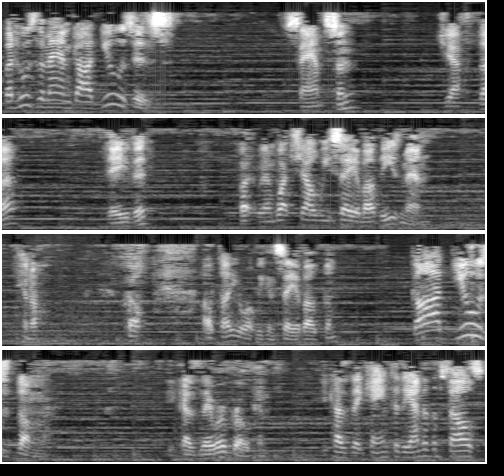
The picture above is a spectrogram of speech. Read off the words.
But who's the man God uses? Samson, Jephthah, David. and what shall we say about these men? You know, well, I'll tell you what we can say about them. God used them because they were broken, because they came to the end of themselves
